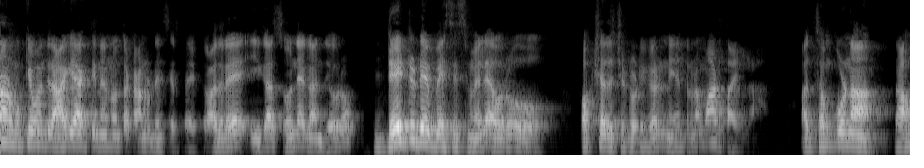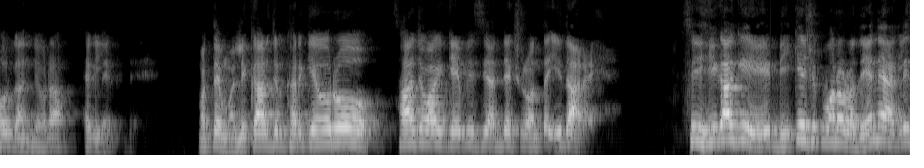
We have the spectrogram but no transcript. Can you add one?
ನಾನು ಮುಖ್ಯಮಂತ್ರಿ ಆಗೇ ಆಗ್ತೀನಿ ಅನ್ನುವಂಥ ಕಾನ್ಫಿಡೆನ್ಸ್ ಇರ್ತಾ ಇತ್ತು. ಆದರೆ ಈಗ ಸೋನಿಯಾ ಗಾಂಧಿ ಅವರು ಡೇ ಟು ಡೇ ಬೇಸಿಸ್ ಮೇಲೆ ಅವರು ಪಕ್ಷದ ಚಟುವಟಿಕೆಗಳನ್ನ ನಿಯಂತ್ರಣ ಮಾಡ್ತಾ ಇಲ್ಲ. ಅದು ಸಂಪೂರ್ಣ ರಾಹುಲ್ ಗಾಂಧಿ ಅವರ ಹೆಗಲೇರಿದೆ. ಮತ್ತೆ ಮಲ್ಲಿಕಾರ್ಜುನ್ ಖರ್ಗೆ ಅವರು ಸಹಜವಾಗಿ ಕೆ ಅಧ್ಯಕ್ಷರು ಅಂತ ಇದ್ದಾರೆ. ಸಿ ಹೀಗಾಗಿ ಡಿ ಕೆ ಶಿವಕುಮಾರ್ ಅವರು ಅದೇನೇ ಆಗಲಿ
